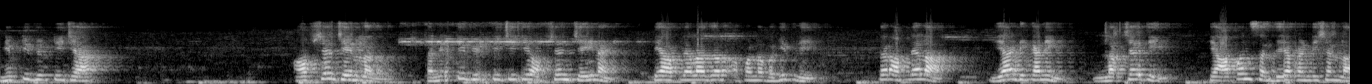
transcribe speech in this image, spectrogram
निफ्टी फिफ्टीच्या ऑप्शन चेनला जाऊ. तर निफ्टी फिफ्टीची जी ऑप्शन चेन आहे ते आपल्याला जर आपण बघितली तर आपल्याला या ठिकाणी लक्षात येईल की आपण सध्याच्या कंडिशनला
